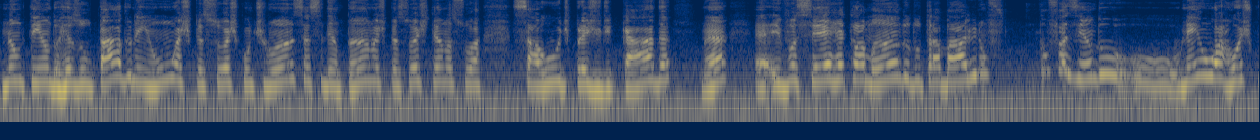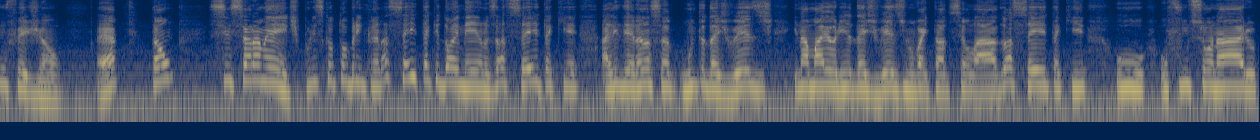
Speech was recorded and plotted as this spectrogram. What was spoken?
não tendo resultado nenhum, as pessoas continuando se acidentando, as pessoas tendo a sua saúde prejudicada, né? É, e você reclamando do trabalho e não, não fazendo o, nem o arroz com feijão. É? Então, Sinceramente, por isso que eu tô brincando. Aceita que dói menos, aceita que a liderança muitas das vezes e na maioria das vezes não vai estar do seu lado. Aceita que o, o funcionário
